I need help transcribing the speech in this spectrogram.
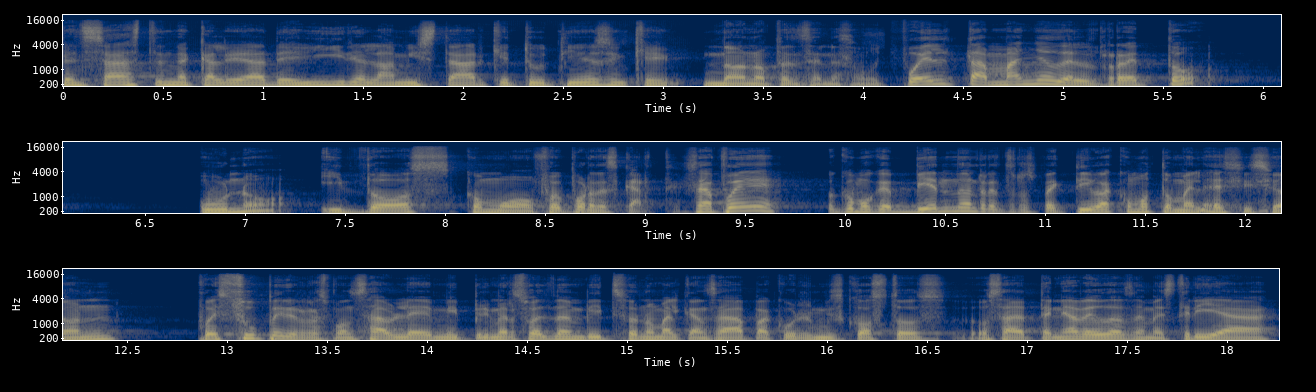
¿Pensaste en la calidad de vida, la amistad que tú tienes en que... No, no pensé en eso. Fue el tamaño del reto, uno, y dos, como fue por descarte. O sea, fue como que viendo en retrospectiva cómo tomé la decisión, fue súper irresponsable. Mi primer sueldo en Bitso no me alcanzaba para cubrir mis costos. O sea, tenía deudas de maestría,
